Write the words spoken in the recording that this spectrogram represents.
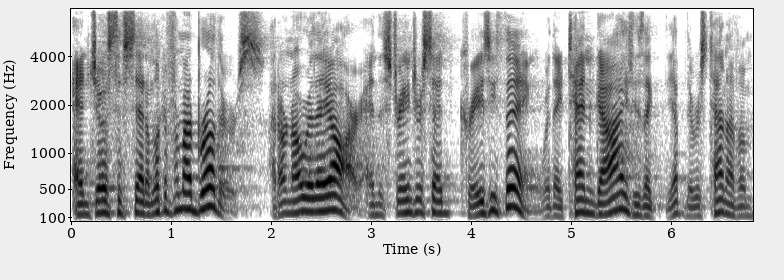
And Joseph said, I'm looking for my brothers. I don't know where they are. And the stranger said, Crazy thing. Were they 10 guys? He's like, Yep, there was 10 of them.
